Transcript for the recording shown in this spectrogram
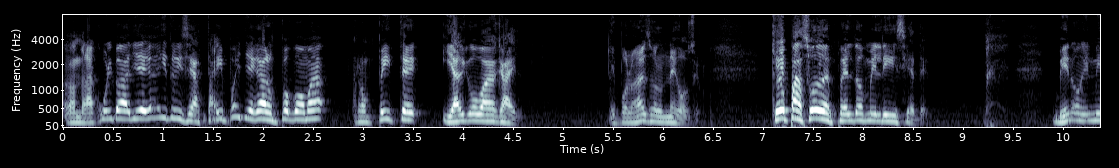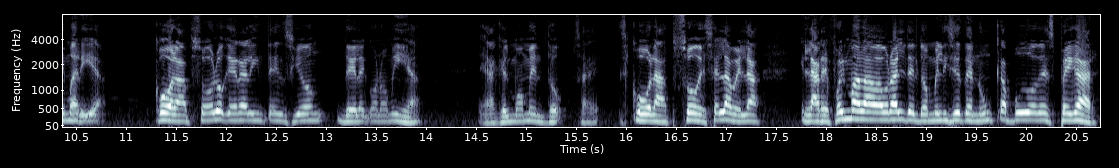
Donde la curva llega y tú dices, hasta ahí puedes llegar un poco más, rompiste y algo va a caer. Y por lo menos son los negocios. ¿Qué pasó después del 2017? Vino Irmi María, colapsó lo que era la intención de la economía en aquel momento, sea, colapsó, esa es la verdad. La reforma laboral del 2017 nunca pudo despegar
